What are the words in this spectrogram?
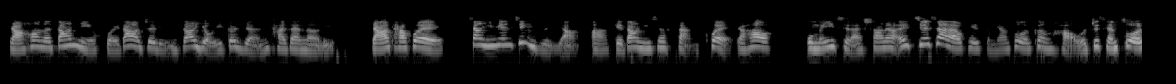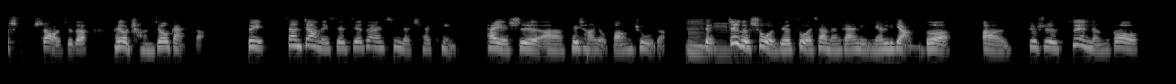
然后呢，当你回到这里，你知道有一个人他在那里，然后他会像一面镜子一样啊，给到你一些反馈，然后。我们一起来商量，哎，接下来我可以怎么样做得更好？我之前做了什么事让我觉得很有成就感的？所以像这样的一些阶段性的 checking，它也是啊非常有帮助的。嗯，对，这个是我觉得自我效能感里面两个啊，就是最能够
